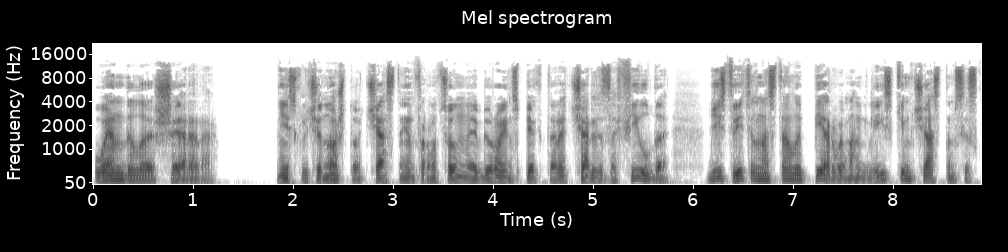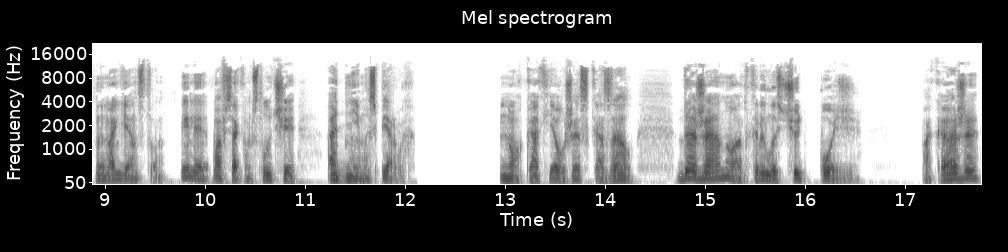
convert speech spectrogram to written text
Уэндела Шеррера. Не исключено, что частное информационное бюро инспектора Чарльза Филда — действительно стало первым английским частным сыскным агентством, или, во всяком случае, одним из первых. Но, как я уже сказал, даже оно открылось чуть позже. Пока же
